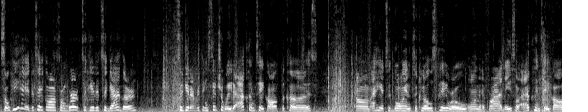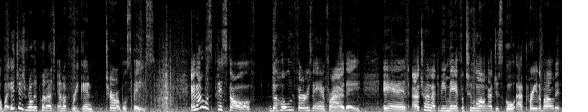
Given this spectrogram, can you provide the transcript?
so he had to take off from work to get it together to get everything situated i couldn't take off because um, I had to go in to close payroll on that Friday, so I couldn't take off. But it just really put us in a freaking terrible space. And I was pissed off the whole Thursday and Friday. And I try not to be mad for too long. I just go, I prayed about it.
